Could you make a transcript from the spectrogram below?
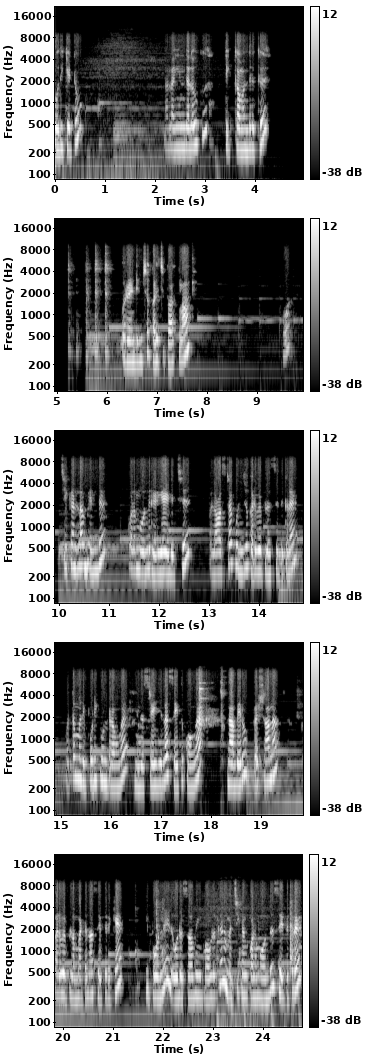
கொதிக்கட்டும். நல்லா இந்த அளவுக்கு திக்காக வந்திருக்கு. ஒரு ரெண்டு நிமிஷம் கழிச்சு பார்க்கலாம். இப்போது சிக்கன்லாம் வெந்து குழம்பு வந்து ரெடி ஆயிடுச்சு. இப்போ லாஸ்ட்டாக கொஞ்சம் கருவேப்பிலை சேர்த்துக்கிறேன். கொத்தமல்லி பிடிக்குன்றவங்க இந்த ஸ்டேஜில் சேர்த்துக்கோங்க. நான் வெறும் ஃப்ரெஷ்ஷான கருவேப்பிலை மட்டும்தான் சேர்த்துருக்கேன். இப்போ வந்து இது ஒரு சர்விங் பவுலுக்கு நம்ம சிக்கன் குழம்பு வந்து சேர்த்துக்கிறேன்.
